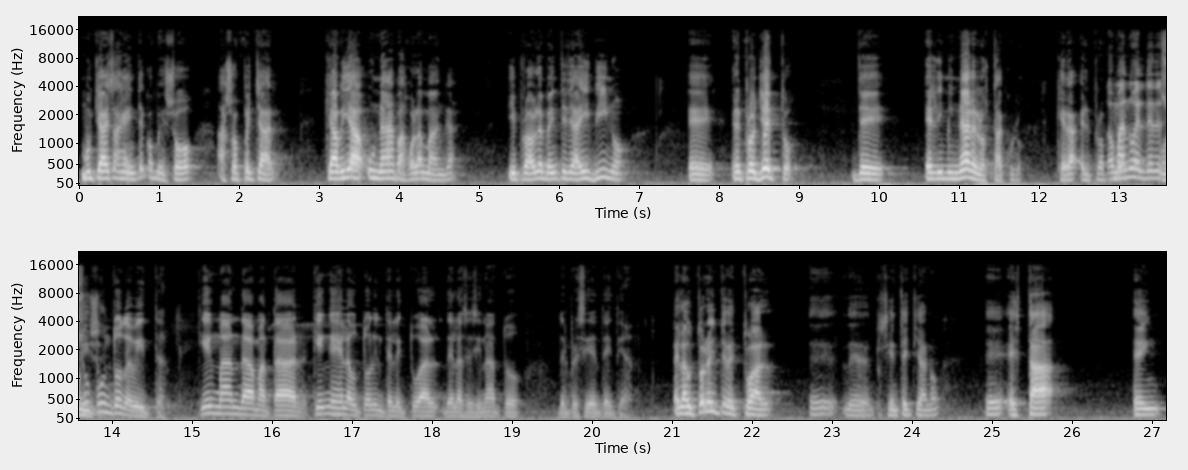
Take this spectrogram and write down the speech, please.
mucha de esa gente comenzó a sospechar que había un as bajo la manga y probablemente de ahí vino eh, el proyecto de eliminar el obstáculo, que era el propio. Don Manuel, desde Moisés. su punto de vista, ¿quién manda a matar? ¿Quién es el autor intelectual del asesinato del presidente haitiano? El autor intelectual eh, del presidente haitiano eh, está en,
